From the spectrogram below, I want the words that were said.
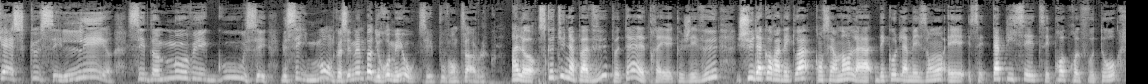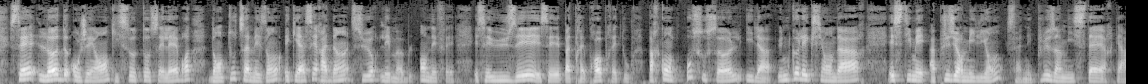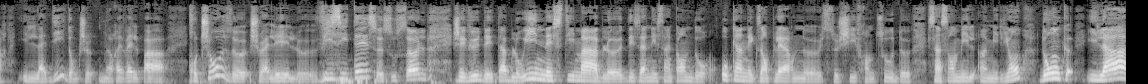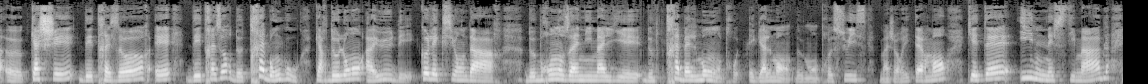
Qu'est-ce que c'est laid C'est d'un mauvais goût, c'est mais c'est immonde quoi, c'est même pas du Roméo, c'est épouvantable. Alors, ce que tu n'as pas vu peut-être et que j'ai vu, je suis d'accord avec toi concernant la déco de la maison et c'est tapissé de ses propres photos. C'est l'ode au géant qui s'auto-célèbre dans toute sa maison et qui est assez radin sur les meubles, en effet. Et c'est usé et c'est pas très propre et tout. Par contre, au sous-sol, il a une collection d'art estimée à plusieurs millions. Ça n'est plus un mystère car il l'a dit, donc je ne révèle pas trop de choses. Je suis allée le visiter, ce sous-sol. J'ai vu des tableaux inestimables des années 50 dont aucun exemplaire ne se chiffre en dessous de 500 000, 1 million. Donc, il a euh, caché des trésors et des trésors de très bon goût, car Delon a eu des collections d'art de bronze animalier, de très belles montres également, de montres suisses majoritairement, qui étaient inestimables.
